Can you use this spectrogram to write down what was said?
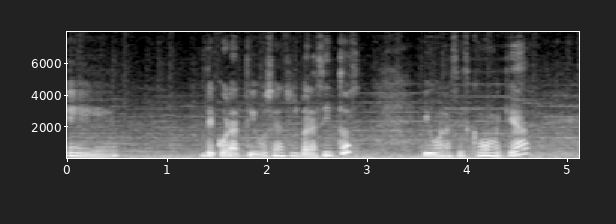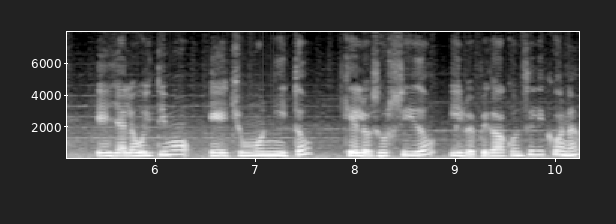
eh, decorativos en sus bracitos. Y bueno así es como me queda eh, ya lo último he hecho un monito que lo he surcido y lo he pegado con silicona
